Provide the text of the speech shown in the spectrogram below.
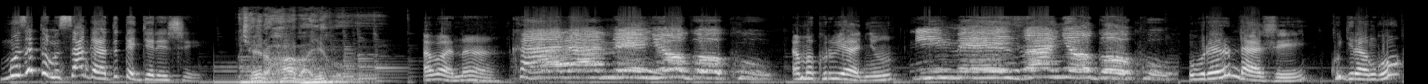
muze tumusange aradutegereje. Kera habayeho abana. Karame nyogoku. Amakuru yanyu. Ni meza nyogoku. Ubu rero ndaje kugira ngo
